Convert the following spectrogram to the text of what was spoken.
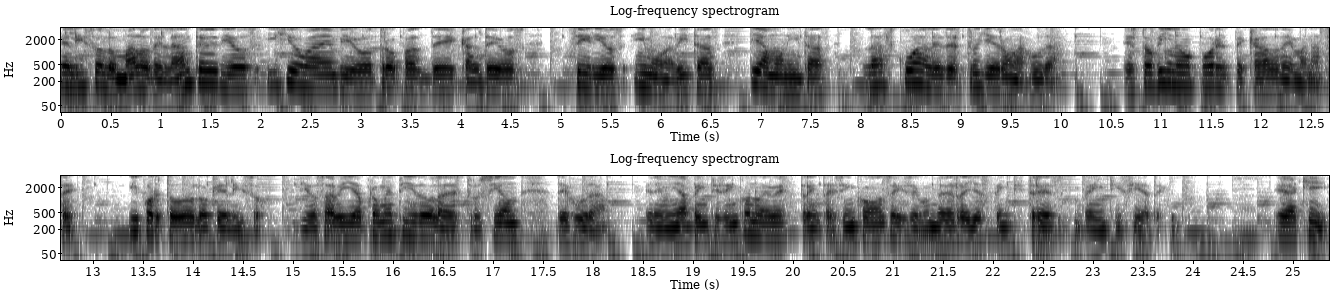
Él hizo lo malo delante de Dios y Jehová envió tropas de caldeos, sirios y moabitas y amonitas, las cuales destruyeron a Judá. Esto vino por el pecado de Manasé y por todo lo que él hizo. Dios había prometido la destrucción de Judá. Jeremías 25.9, 35.11 y 2 de Reyes 23.27. He aquí,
